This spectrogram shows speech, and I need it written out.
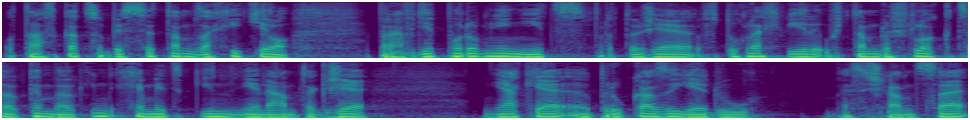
otázka, co by se tam zachytilo. Pravděpodobně nic, protože v tuhle chvíli už tam došlo k celkem velkým chemickým změnám, takže nějaké eh, průkazy jedů bez šance.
